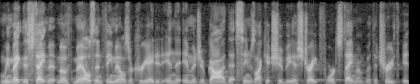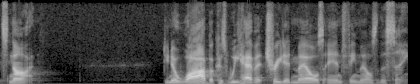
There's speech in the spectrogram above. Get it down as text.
we make the statement, both males and females are created in the image of God, that seems like it should be a straightforward statement, but the truth, it's not. Do you know why? Because we haven't treated males and females the same.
